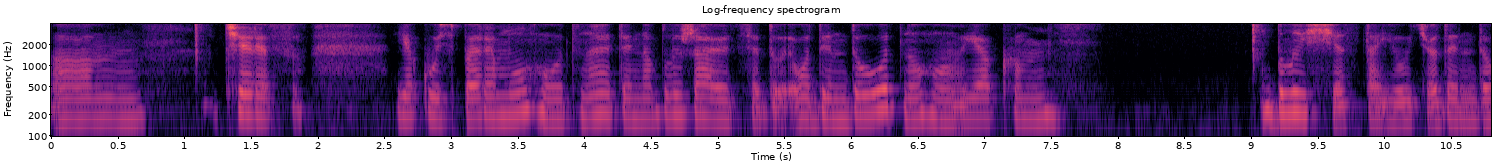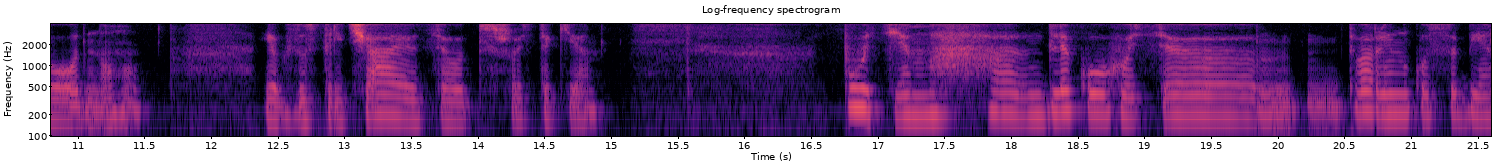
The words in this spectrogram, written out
ем, через якусь перемогу, от, знаєте, наближаються один до одного, як ем, ближче стають один до одного, як зустрічаються, от щось таке. Потім е, для когось е, тваринку собі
